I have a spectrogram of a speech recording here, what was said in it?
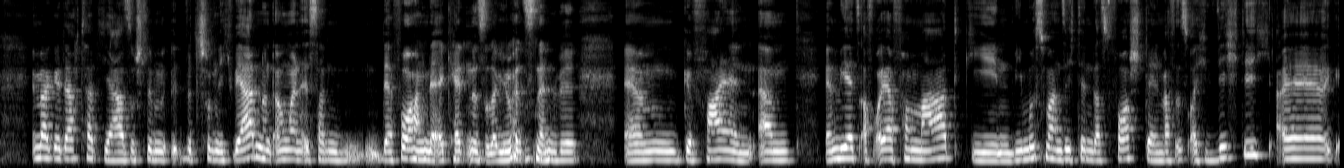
immer gedacht hat, ja, so schlimm wird es schon nicht werden. Und irgendwann ist dann der Vorhang der Erkenntnis oder wie man es nennen will, ähm, gefallen. Ähm, wenn wir jetzt auf euer Format gehen, wie muss man sich denn das vorstellen? Was ist euch wichtig? Äh,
